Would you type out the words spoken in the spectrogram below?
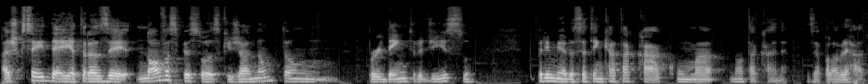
acho que se a ideia é trazer novas pessoas que já não estão por dentro disso, primeiro você tem que atacar com uma. Não atacar, né? Dizer a palavra errada.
